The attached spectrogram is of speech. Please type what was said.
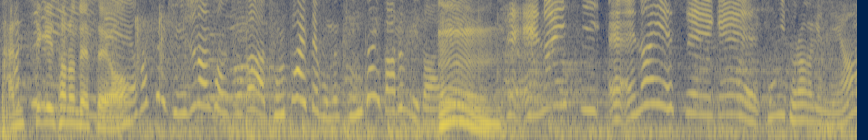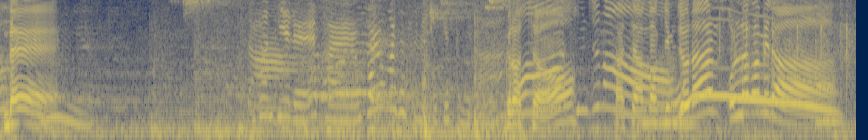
반칙이 확실히, 선언됐어요. 네, 확실히 김준환 선수가 돌파할 때 보면 굉장히 빠릅니다. 음. 이제 NIC, 에, NIS에게 공이 돌아가겠네요. 네. 음, 이번 기회를 잘 활용하셨으면 좋겠습니다. 그렇죠. 와, 김준환. 다시 한번 김준환 올라갑니다.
